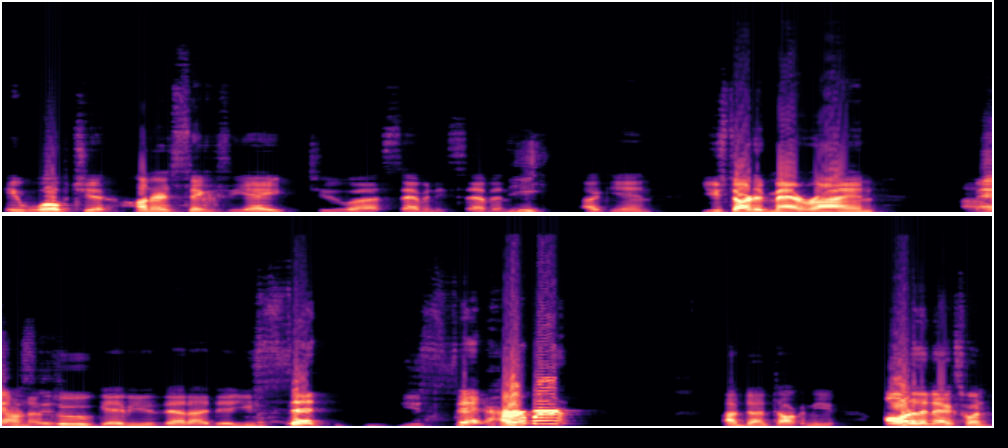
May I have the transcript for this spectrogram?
He whooped you, 168 to uh, 77. Yee. Again, you started Matt Ryan. Uh, I don't know decision. who gave you that idea. You set, you set Herbert. I'm done talking to you. On to the next one.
